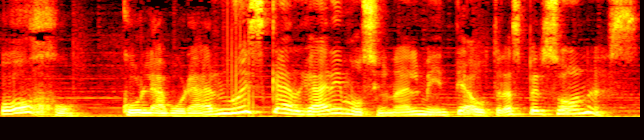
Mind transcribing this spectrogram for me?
Ojo, colaborar no es cargar emocionalmente a otras personas.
